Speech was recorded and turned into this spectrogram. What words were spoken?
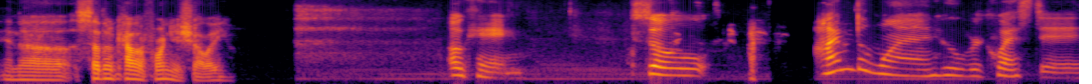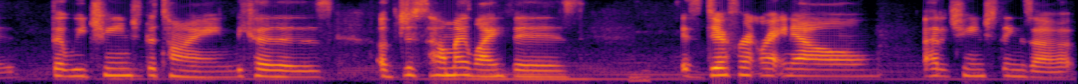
in uh, Southern California, Shelly? Okay. So I'm the one who requested that we change the time because of just how my life is. It's different right now. I had to change things up.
